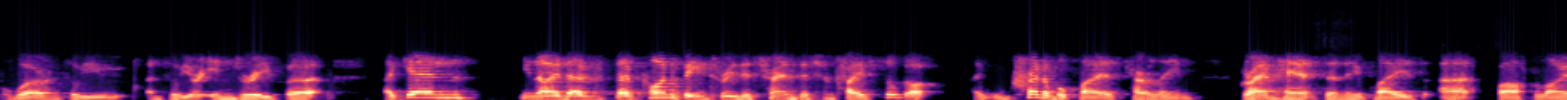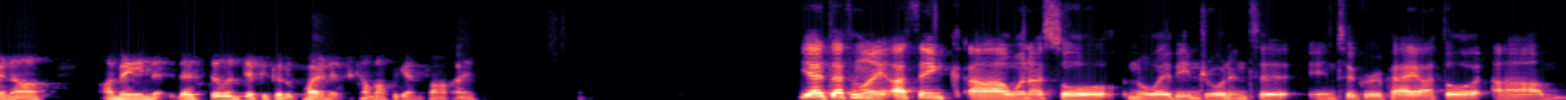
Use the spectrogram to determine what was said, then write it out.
were until you until your injury, but again, you know, they've they've kind of been through this transition phase. Still got incredible players, Caroline Graham Hansen, who plays at Barcelona. I mean, they're still a difficult opponent to come up against, aren't they? Yeah, definitely. I think uh, when I saw Norway being drawn into into Group A, I thought, um,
